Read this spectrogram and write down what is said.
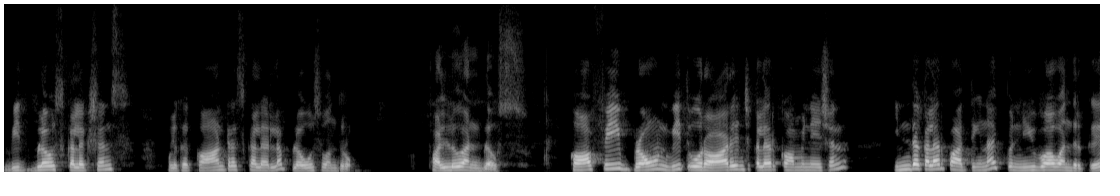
வித் ப்ளவுஸ் கலெக்ஷன்ஸ் உங்களுக்கு கான்ட்ராஸ்ட் கலரில் ப்ளவுஸ் வந்துடும் pallu and blouse coffee brown with ஒரு ஆரஞ்சு கலர் காம்பினேஷன் இந்த கலர் பார்த்தீங்கன்னா இப்போ நியூவாக வந்திருக்கு.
